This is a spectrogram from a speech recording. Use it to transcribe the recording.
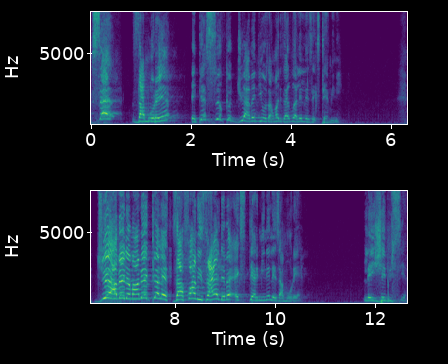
ces Amoréens étaient ceux que Dieu avait dit aux enfants d'Israël, vous allez les exterminer. Dieu avait demandé que les enfants d'Israël devaient exterminer les Amoréens, les Jébusiens,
